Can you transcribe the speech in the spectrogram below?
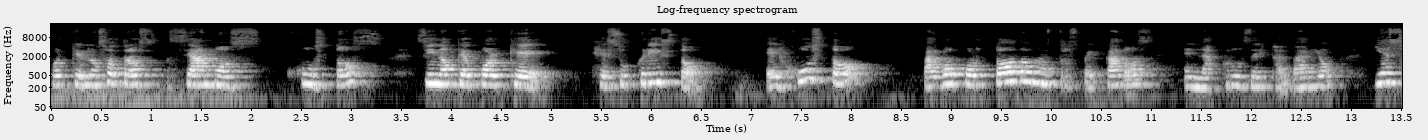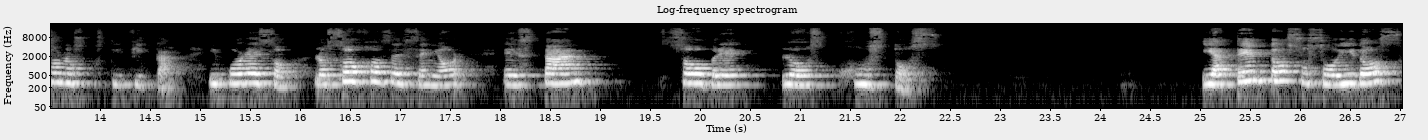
porque nosotros seamos justos, sino que porque Jesucristo, el justo, pagó por todos nuestros pecados en la cruz del Calvario y eso nos justifica. Y por eso los ojos del Señor están sobre los justos. Y atentos sus oídos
